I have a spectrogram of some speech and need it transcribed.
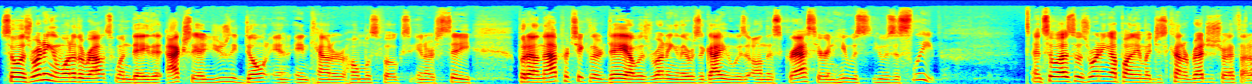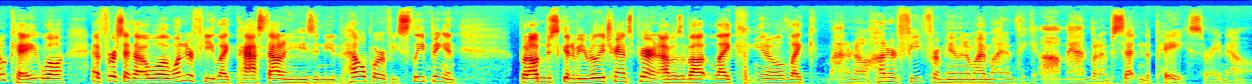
So I was running in one of the routes one day that actually I usually don't in- encounter homeless folks in our city. But on that particular day, I was running and there was a guy who was on this grass here and he was, he was asleep. And so as I was running up on him, I just kind of registered. I thought, okay, well, at first I thought, well, I wonder if he like passed out and he's in need of help or if he's sleeping. And but I'm just going to be really transparent. I was about like, you know, like, I don't know, 100 feet from him. And in my mind, I'm thinking, oh man, but I'm setting the pace right now.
